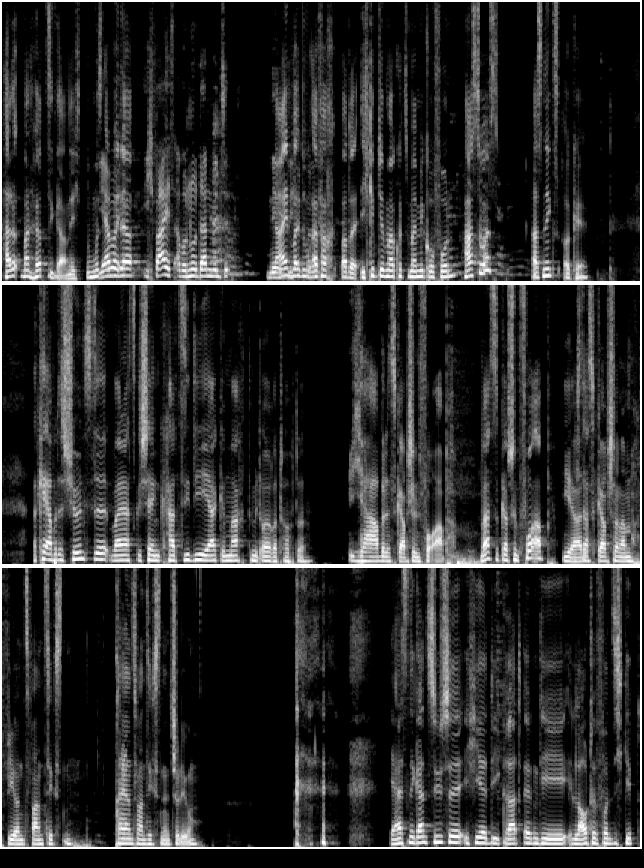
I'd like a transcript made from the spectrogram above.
Hallo, man hört sie gar nicht. Du musst Ja, entweder. aber ich weiß, aber nur dann, wenn sie. Nee, Nein, weil du einfach. Warte, ich gebe dir mal kurz mein Mikrofon. Hast du was? Hast nix? Okay. Okay, aber das schönste Weihnachtsgeschenk hat sie dir ja gemacht mit eurer Tochter. Ja, aber das gab schon vorab. Was? Das gab schon vorab? Ja, ich das dachte, gab schon am 24. 23. Entschuldigung. Ja, ist eine ganz süße hier, die gerade irgendwie Laute von sich gibt.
